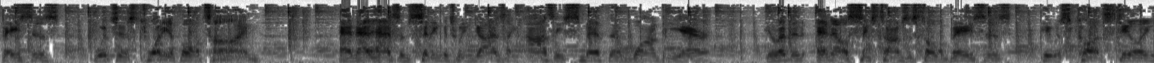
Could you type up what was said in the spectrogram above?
bases, which is 20th all time. And that has him sitting between guys like Ozzie Smith and Juan Pierre. He led the NL six times in stolen bases. He was caught stealing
